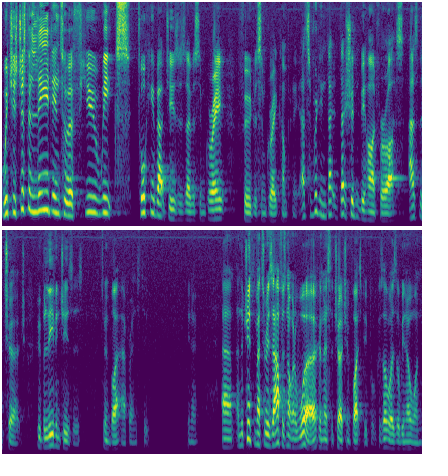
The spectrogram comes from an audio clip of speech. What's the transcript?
which is just a lead into a few weeks talking about Jesus over some great food with some great company. That's really, that, that shouldn't be hard for us as the church who believe in Jesus to invite our friends to. You know? Um, and the truth of the matter is, Alpha's not going to work unless the church invites people, because otherwise there'll be no one,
